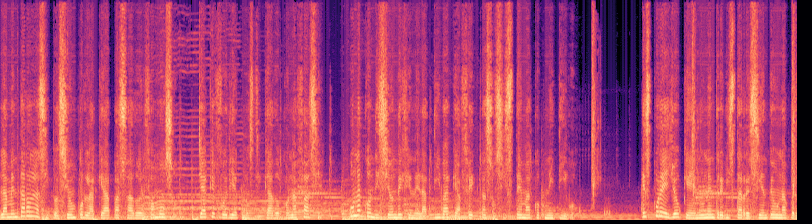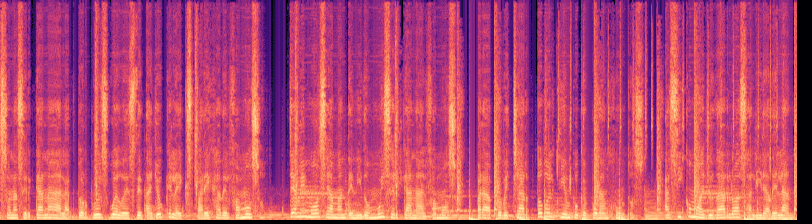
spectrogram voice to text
lamentaron la situación por la que ha pasado el famoso, ya que fue diagnosticado con afasia, una condición degenerativa que afecta su sistema cognitivo. Es por ello que en una entrevista reciente una persona cercana al actor Bruce Willis detalló que la expareja del famoso, Demi Moore se ha mantenido muy cercana al famoso, para aprovechar todo el tiempo que puedan juntos, así como ayudarlo a salir adelante.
